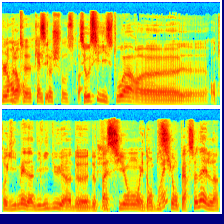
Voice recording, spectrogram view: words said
replante quelque chose. C'est aussi l'histoire, euh, entre guillemets, d'individus, hein, de, passion et d'ambition personnelle. Hein,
